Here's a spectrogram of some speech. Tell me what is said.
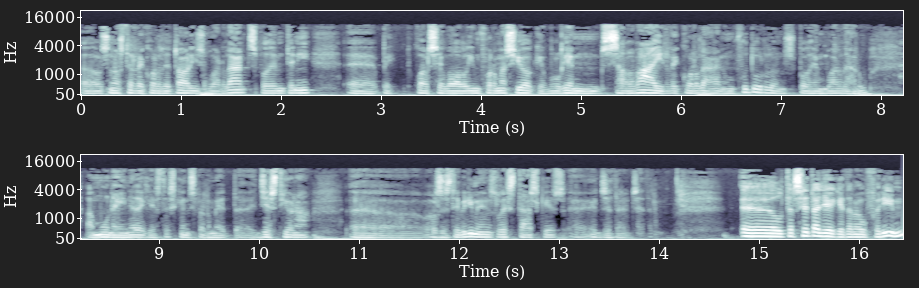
els nostres recordatoris guardats, podem tenir eh, qualsevol informació que vulguem salvar i recordar en un futur, doncs podem guardar-ho amb una eina d'aquestes que ens permet eh, gestionar eh, els esdeveniments, les tasques, etc etc. Eh, el tercer taller que també oferim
